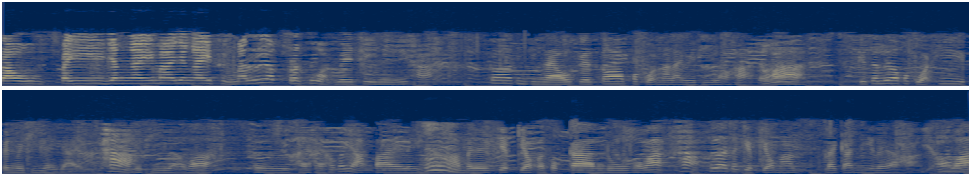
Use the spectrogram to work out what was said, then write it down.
เราไปยังไงมายังไงถึงมาเลือกประกวดเวทีนี้คะก็จริงๆแล้วเกรซก็ประกวดมาหลายเวทีแล้วค่ะ แต่อ๋อว่าเกรซจะเลือกประกวดที่เป็นเวทีใหญ่ค่ะๆเวทีแบบว่าเออใครๆเขาก็อยากไปอะไรอย่างเงี้ยอืค่ะมไปเก็บเกี่ยวประสบการณ์ดู เพราะว่าค่ะเพื่อจะเก็บเกี่ยวมารายการนี้เลยอะค่ะอ๋อเพราะว่า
